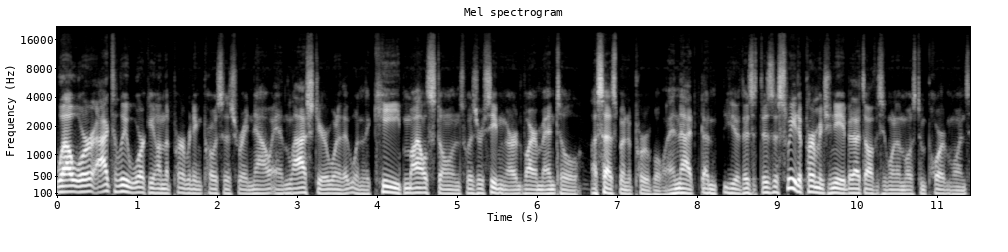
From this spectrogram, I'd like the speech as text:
Well, we're actively working on the permitting process right now. And last year, one of the one of the key milestones was receiving our environmental assessment approval. And that, um, you know, there's there's a suite of permits you need, but that's obviously one of the most important ones.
